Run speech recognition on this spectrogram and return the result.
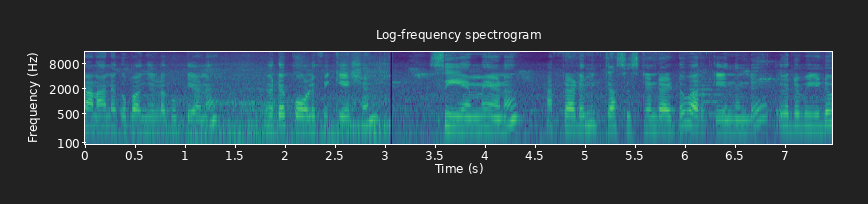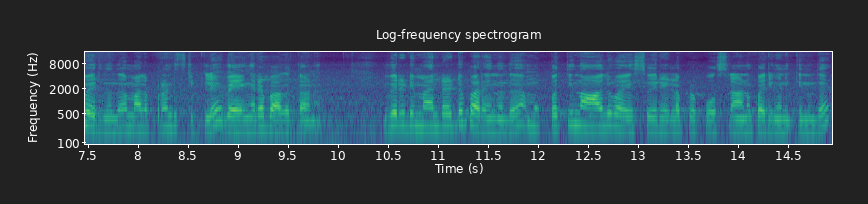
കാണാനൊക്കെ ഭംഗിയുള്ള കുട്ടിയാണ്. ഇവരുടെ ക്വാളിഫിക്കേഷൻ സി എം എ ആണ്. അക്കാഡമിക് അസിസ്റ്റന്റായിട്ട് വർക്ക് ചെയ്യുന്നുണ്ട്. ഇവരുടെ വീട് വരുന്നത് മലപ്പുറം ഡിസ്ട്രിക്റ്റിലെ വേങ്ങര ഭാഗത്താണ്. ഇവർ ഡിമാൻഡായിട്ട് പറയുന്നത് മുപ്പത്തി നാല് വയസ്സ് വരെയുള്ള പ്രപ്പോസലാണ് പരിഗണിക്കുന്നത്.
